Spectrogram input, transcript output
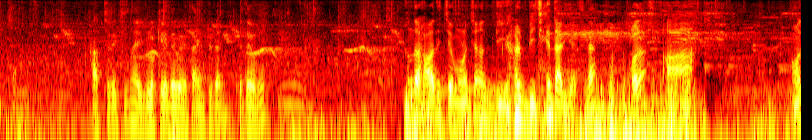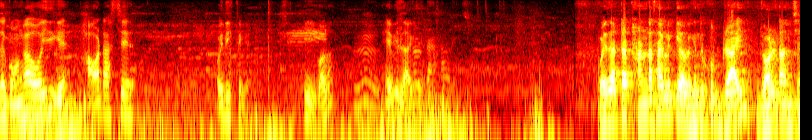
ইচ্ছা নেই। খাচ্ছে দেখছিস না? এগুলো কে দেবে? টাইম টু টাইম খেতে হবে? সুন্দর হাওয়া দিচ্ছে মনে হচ্ছে না দীঘার বিচে দাঁড়িয়ে আছি না? বলো। আমাদের গঙ্গা ওই দিকে হাওয়াটা আসছে ওই দিক থেকে। কি? বলো। হেভি দিচ্ছি ওয়েদারটা ঠান্ডা থাকলে কি হবে? কিন্তু খুব ড্রাই জল টানছে।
